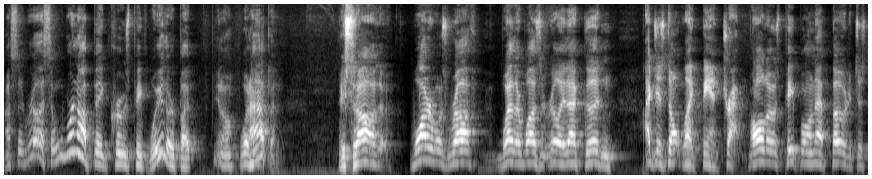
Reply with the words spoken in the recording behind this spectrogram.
I said, Really? I said, Well, we're not big cruise people either, but you know, what happened? He said, Oh, the water was rough, weather wasn't really that good, and I just don't like being trapped. All those people on that boat, it just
